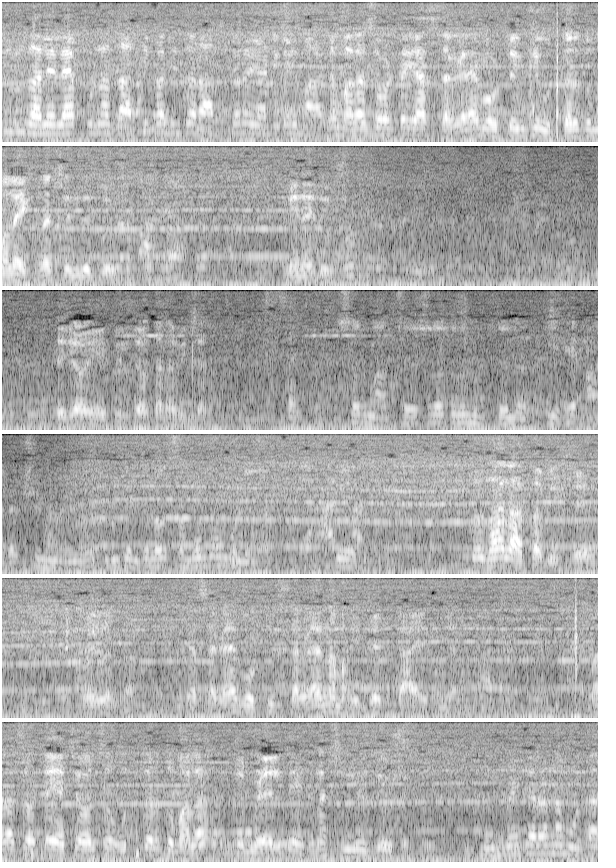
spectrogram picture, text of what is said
सुरू झालेला आहे. पुन्हा जातीपातीचं राजकारण या ठिकाणी आता मराठा मला असं वाटतं या सगळ्या गोष्टींची उत्तर तुम्हाला एकनाथ शिंदेच देऊ शकतो मी नाही देऊ शकतो. ते जेव्हा येतील तेव्हा त्यांना विचारा. सर मागच्या वेळेस तुम्ही म्हटलेलं की हे आरक्षण मिळणं तुम्ही त्यांच्यासमोर जाऊन बोलले. तो झाला आता विषय. कळलं का? या सगळ्या गोष्टी सगळ्यांना माहिती आहेत काय आहेत त्या. मला असं वाटतं याच्यावरचं उत्तर तुम्हाला जे मिळेल ते एकनाथ शिंदेच देऊ शकतील. मुंबईकरांना मोठा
